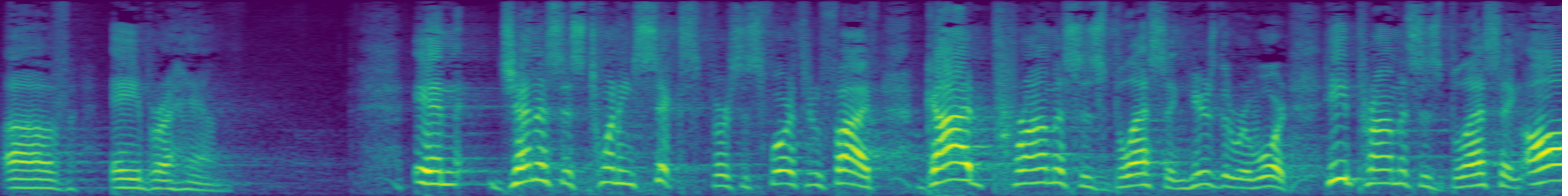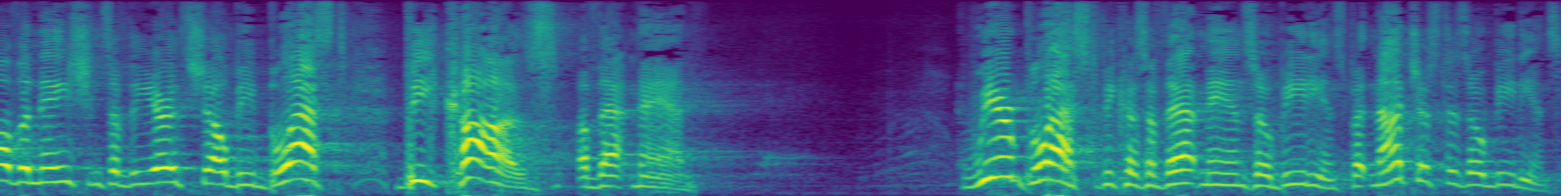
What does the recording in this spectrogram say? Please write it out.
of Abraham. In Genesis 26, verses 4 through 5, God promises blessing. Here's the reward. He promises blessing. All the nations of the earth shall be blessed because of that man. We're blessed because of that man's obedience, but not just his obedience.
